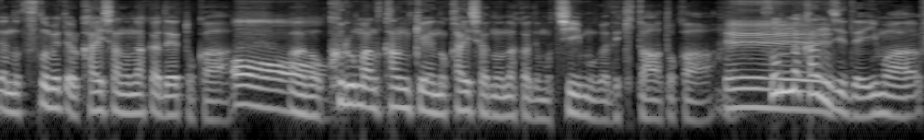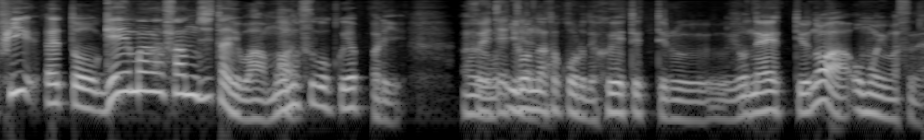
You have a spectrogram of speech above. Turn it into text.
あの勤めてる会社の中でとかあの車関係の会社の中でもチームができたとかそんな感じで今フィ、えっと、ゲーマーさん自体はものすごくやっぱり、あの増えていろんなところで増えてってるよねっていうのは思いますね。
